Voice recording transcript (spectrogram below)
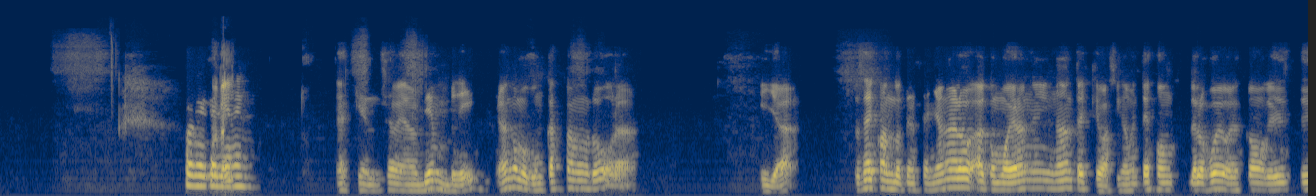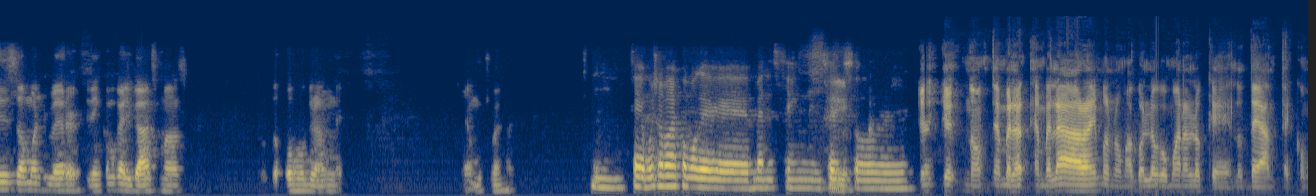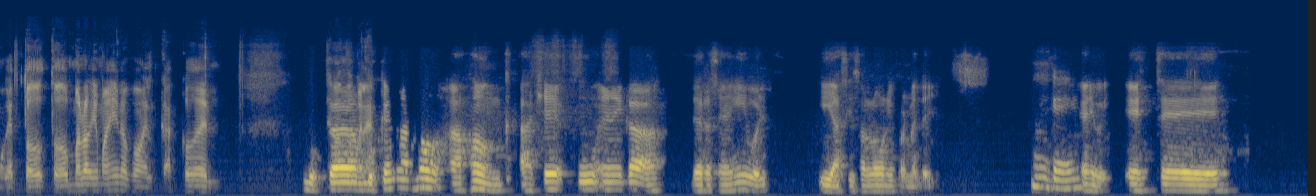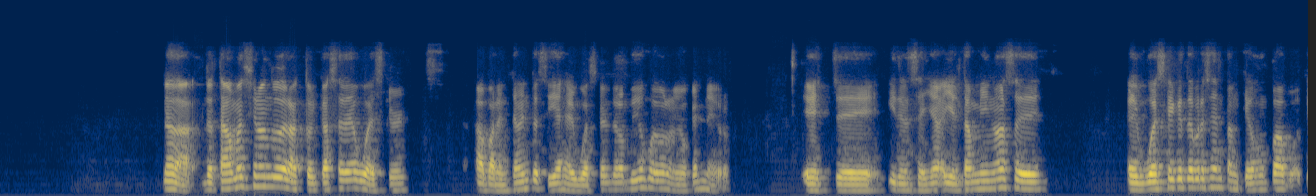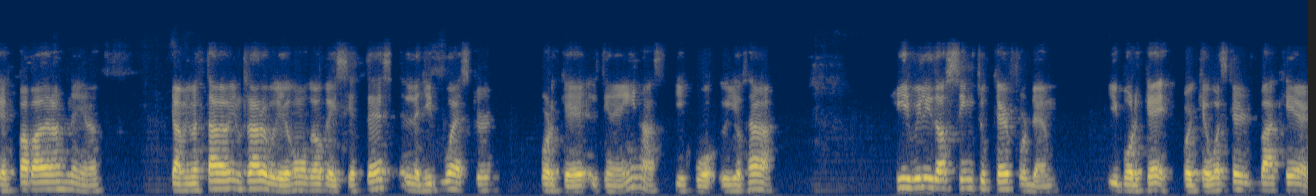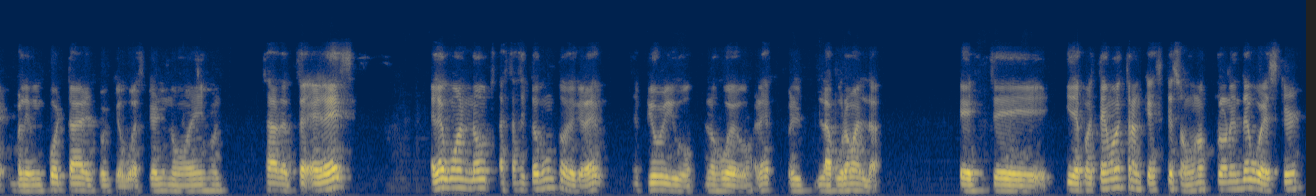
Porque que vienen. Es que se veían bien bling. Eran como con un caspa motora. Y ya. Entonces, cuando te enseñan a, lo, a como eran antes, que básicamente es de los juegos, es como que this is so much better. Tienen como que el gas más, los ojos grandes. Ya mucho mejor. Mm, sí, mucho más como que menacing, intenso. no, en verdad, en verdad, ahora mismo no me acuerdo cómo eran los que los de antes. Como que todos todo me lo imagino con el casco del. Busca, busquen a, a Hunk, H-U-N-K, de Resident Evil, y así son los uniformes de ellos. Ok. Anyway, este. Nada, te estaba mencionando del actor que hace de Wesker. Aparentemente sí es el Wesker de los videojuegos, lo único que es negro este, y te enseña, y él también hace el Wesker que te presentan, que es un papá, que es papá de las nenas, que a mí me estaba bien raro, porque yo como que, ok, si este es el legit Wesker, porque él tiene hijas, y, o sea, he really does seem to care for them. ¿Y por qué? Porque Wesker va a care, le va a importar, porque Wesker no es o sea, él es, él es one note hasta cierto punto de que él es pure evil en los juegos, él es la pura maldad. Este, y después te muestran que, es, que son unos clones de Wesker,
